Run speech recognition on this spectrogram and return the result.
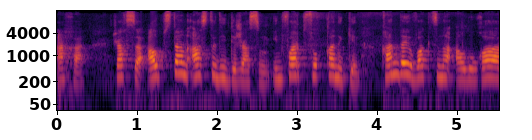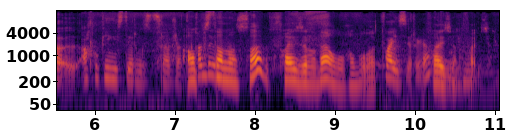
аха. Жақсы алпыстан асты дейді жасым. Инфаркт соққан екен. Қандай вакцина алуға ә, ақыл кеңестеріңізді сұрап жатыр? Алпыстан асса файзерді алуға болады. Файзер иә? Файзер файзер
